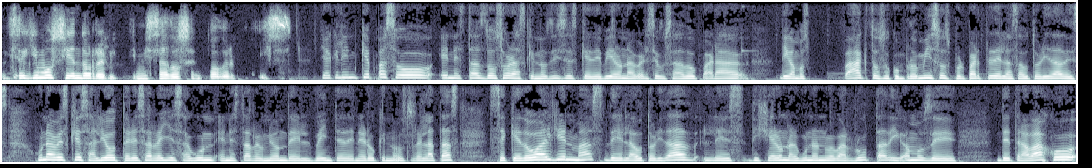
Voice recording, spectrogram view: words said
seguimos siendo revictimizados en todo el país. Jacqueline, ¿qué pasó en estas dos horas que nos dices que debieron haberse usado para, digamos, pactos o compromisos por parte de las autoridades? Una vez que salió Teresa Reyes Agún en esta reunión del 20 de enero que nos relatas, ¿se quedó alguien más de la autoridad? ¿Les dijeron alguna nueva ruta, digamos, de, de trabajo?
